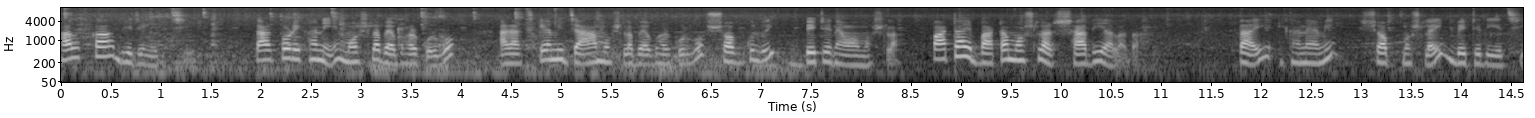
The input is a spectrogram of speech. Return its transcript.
হালকা ভেজে নিচ্ছি। তারপর এখানে মশলা ব্যবহার করব। আর আজকে আমি যা মশলা ব্যবহার করব, সবগুলোই বেটে নেওয়া মশলা। পাটায় বাটা মশলার স্বাদই আলাদা। তাই এখানে আমি সব মশলাই বেটে দিয়েছি।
